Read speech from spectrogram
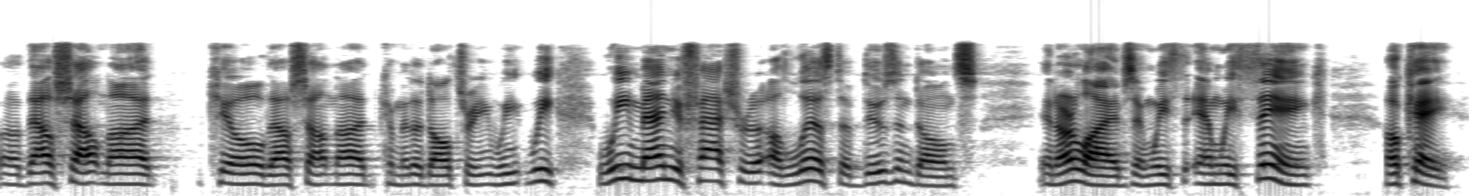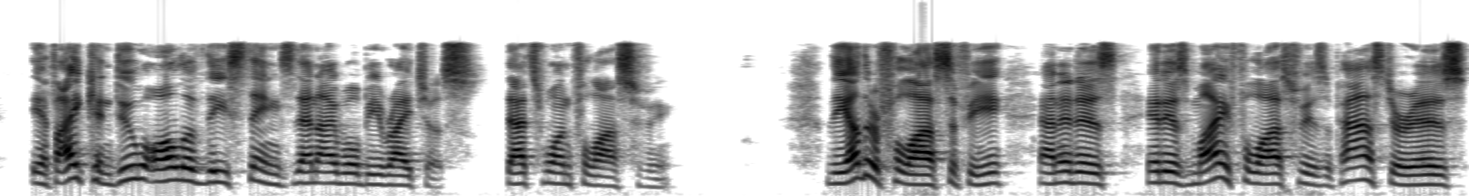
uh, thou shalt not kill, thou shalt not commit adultery. We, we, we manufacture a list of do's and don'ts in our lives, and we, and we think, okay, if I can do all of these things, then I will be righteous. That's one philosophy. The other philosophy, and it is, it is my philosophy as a pastor, is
